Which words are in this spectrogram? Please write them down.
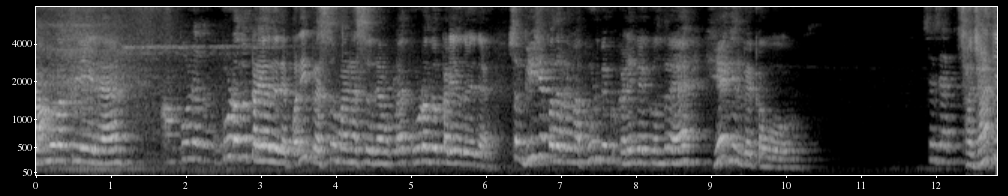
ಯಾವ ಮೂಲ ಕ್ರಿಯೆ ಇದೆ? ಕೂಡೋದು. ಕೂಡೋದು ಕಳೆಯೋದು ಇದೆ. ಬರೀ ಪ್ಲಸ್ ಮೈನಸ್ ಇದೆ ಮಕ್ಕಳ ಕೂಡೋದು ಕಳೆಯೋದು ಇದೆ. ಸೊ ಬೀಜ ಪದಗಳನ್ನ ಕೂಡಬೇಕು ಕಳಿಬೇಕು ಅಂದ್ರೆ ಹೇಗಿರ್ಬೇಕು ಅವು ಸಜಾತ್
